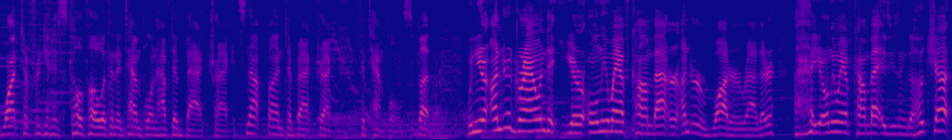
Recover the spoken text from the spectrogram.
want to forget a Skulltula within a temple and have to backtrack. It's not fun to backtrack to temples, but when you're underground, your only way of combat, or underwater rather, your only way of combat is using the hookshot,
